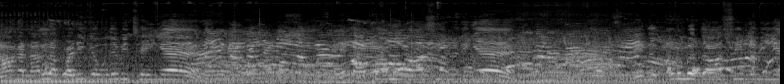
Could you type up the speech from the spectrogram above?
நாங்க நல்லா படிக்க உதவி செய்யுங்க. ஆசீர்வதிங்க. எங்க குடும்பத்தை ஆசீர்வதிங்க.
